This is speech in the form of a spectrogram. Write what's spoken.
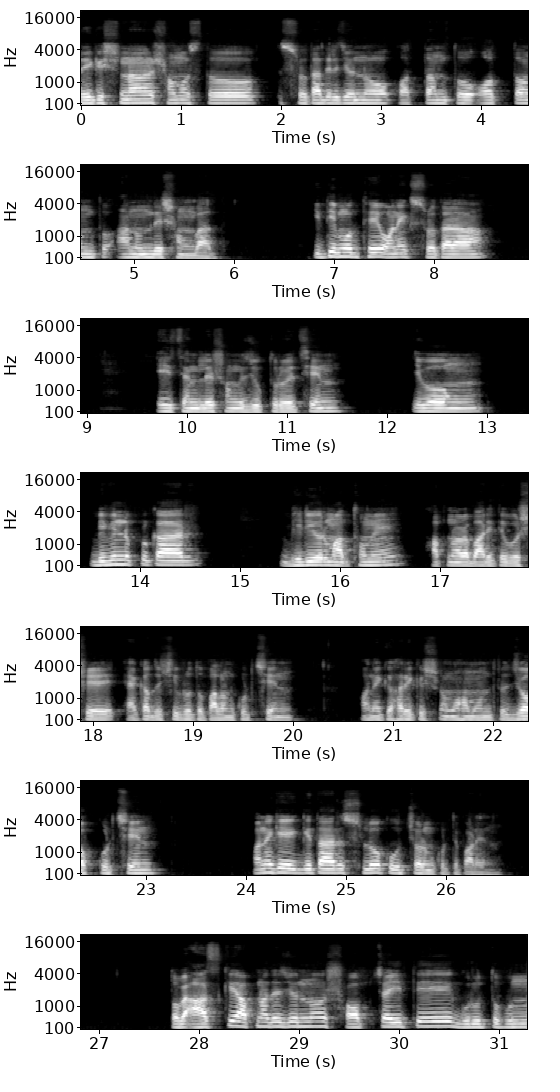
হরে কৃষ্ণ সমস্ত শ্রোতাদের জন্য অত্যন্ত অত্যন্ত আনন্দের সংবাদ। ইতিমধ্যে অনেক শ্রোতারা এই চ্যানেলের সঙ্গে যুক্ত রয়েছেন এবং বিভিন্ন প্রকার ভিডিওর মাধ্যমে আপনারা বাড়িতে বসে একাদশী ব্রত পালন করছেন, অনেকে হরে কৃষ্ণ মহামন্ত্র জপ করছেন, অনেকে গীতার শ্লোক উচ্চারণ করতে পারেন। তবে আজকে আপনাদের জন্য সবচাইতে গুরুত্বপূর্ণ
